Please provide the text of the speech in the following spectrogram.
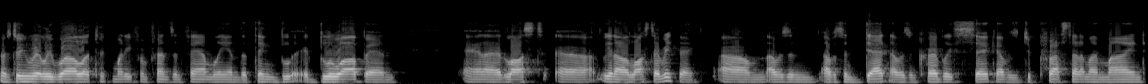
was doing really well. I took money from friends and family, and the thing blew, it blew up, and and I lost uh, you know I lost everything. Um, I was in I was in debt. I was incredibly sick. I was depressed out of my mind,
